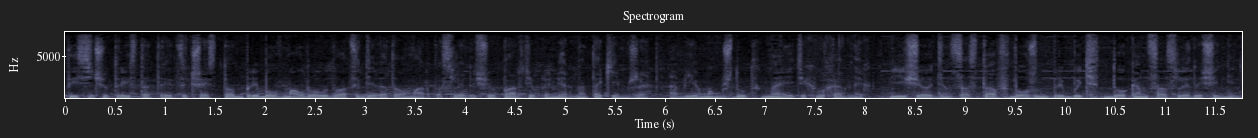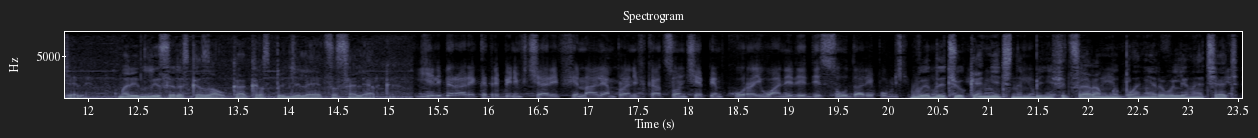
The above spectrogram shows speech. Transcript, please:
1336 тонн прибыл в Молдову 29 марта. Следующую партию примерно таким же объемом ждут на этих выходных. Еще один состав должен прибыть до конца следующей недели. Марин Лисы рассказал, как распределяется солярка. Republicii. Выдачу конечным бенефициарам мы планировали начать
